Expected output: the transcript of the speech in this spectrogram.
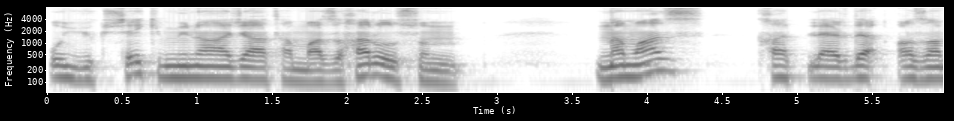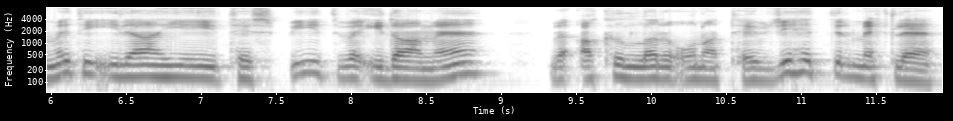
o yüksek münacata mazhar olsun. Namaz kalplerde azameti ilahiyeyi tespit ve idame ve akılları ona tevcih ettirmekle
